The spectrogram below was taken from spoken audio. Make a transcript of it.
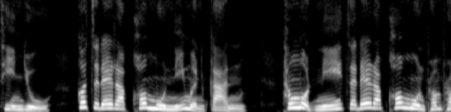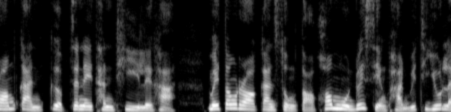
16 อยู่ ก็จะได้รับข้อมูลนี้เหมือนกันทั้งหมดนี้จะได้รับข้อมูลพร้อม ๆ กันเกือบจะในทันทีเลยค่ะ ไม่ต้องรอการส่งต่อข้อมูลด้วยเสียงผ่านวิทยุหล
